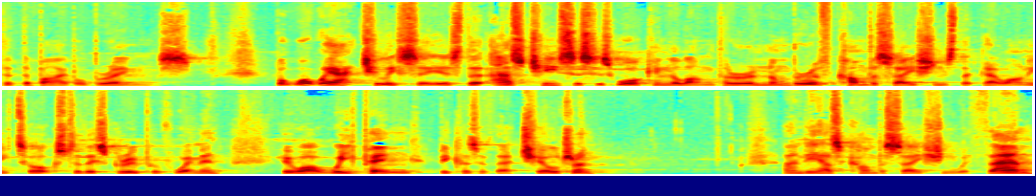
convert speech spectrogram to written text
that the Bible brings. But what we actually see is that as Jesus is walking along, there are a number of conversations that go on. He talks to this group of women who are weeping because of their children, and he has a conversation with them.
